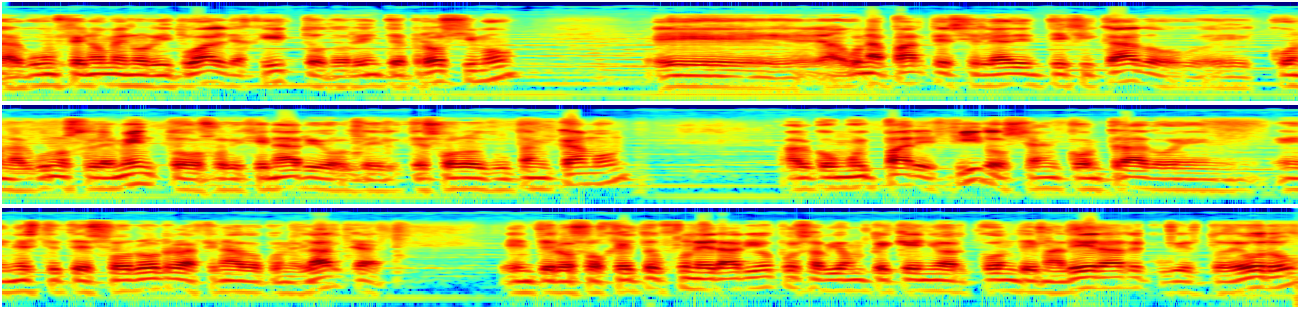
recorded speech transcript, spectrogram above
algún fenómeno ritual de Egipto, de Oriente Próximo. Eh, alguna parte se le ha identificado eh, con algunos elementos originarios del tesoro de Tutankamón. algo muy parecido se ha encontrado en, en este tesoro relacionado con el arca. Entre los objetos funerarios pues había un pequeño arcón de madera recubierto de oro,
